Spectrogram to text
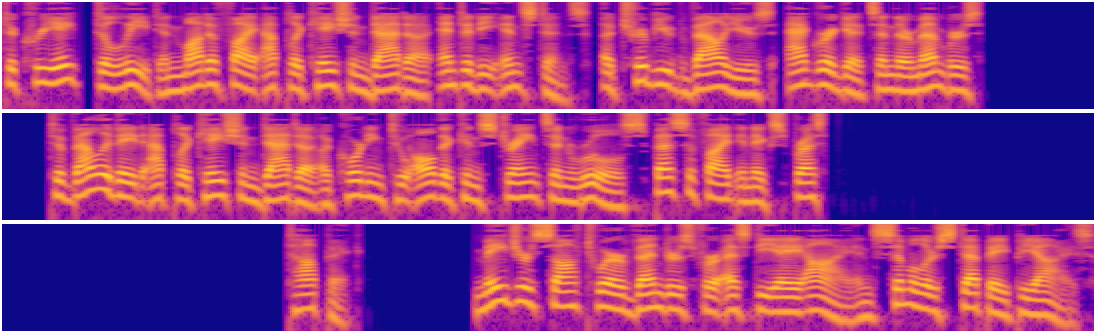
to create, delete and modify application data entity instance, attribute values, aggregates and their members to validate application data according to all the constraints and rules specified in Express. Major software vendors for SDAI and similar STEP APIs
